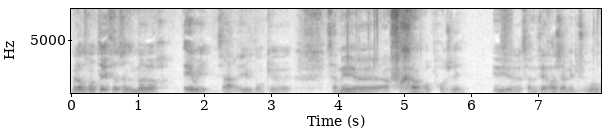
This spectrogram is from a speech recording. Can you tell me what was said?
Malheureusement, Terry Southern meurt. Et eh oui, ça arrive, donc euh, ça met euh, un frein au projet et euh, ça ne verra jamais le jour.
